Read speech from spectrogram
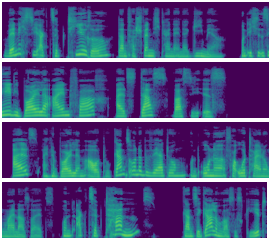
wenn ich sie akzeptiere, dann verschwende ich keine Energie mehr. Und ich sehe die Beule einfach als das, was sie ist. Als eine Beule im Auto. Ganz ohne Bewertung und ohne Verurteilung meinerseits. Und Akzeptanz, ganz egal um was es geht,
